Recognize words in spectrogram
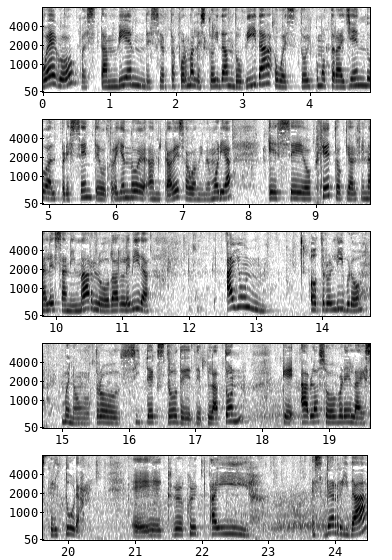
fuego, pues también de cierta forma le estoy dando vida o estoy como trayendo al presente o trayendo a mi cabeza o a mi memoria ese objeto que al final es animarlo o darle vida. Hay un otro libro, bueno, otro sí texto de, Platón que habla sobre la escritura. Eh, creo, que hay es Derrida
